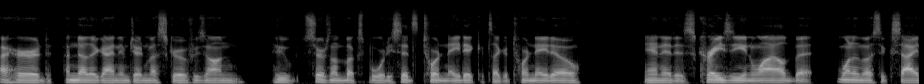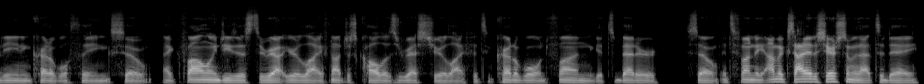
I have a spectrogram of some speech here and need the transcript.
I heard another guy named Jared Musgrove who's on who serves on the Bucks board. He said it's tornadic. It's like a tornado, and it is crazy and wild, but one of the most exciting, incredible things. So like following Jesus throughout your life, not just call as the rest of your life. It's incredible and fun. It gets better. So it's funny. I'm excited to share some of that today.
